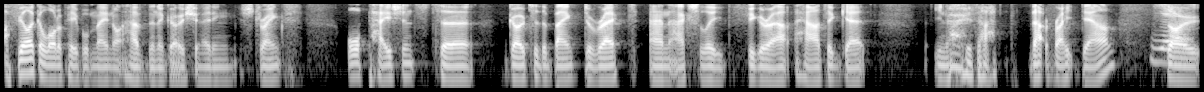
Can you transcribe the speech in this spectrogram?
I feel like a lot of people may not have the negotiating strength or patience to go to the bank direct and actually figure out how to get you know that that rate down. Yeah. So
